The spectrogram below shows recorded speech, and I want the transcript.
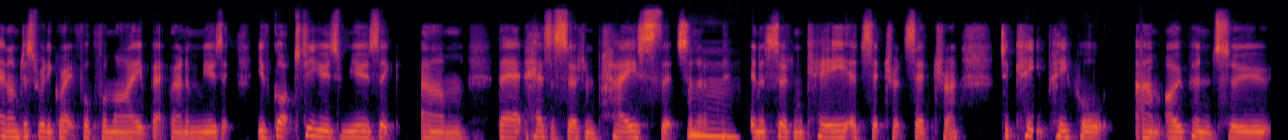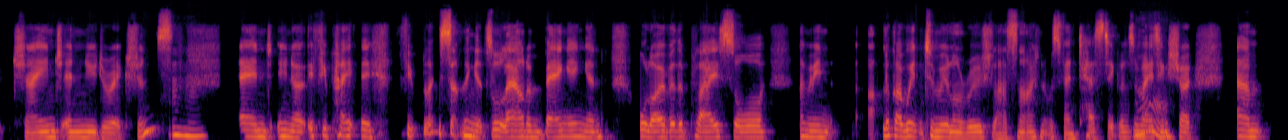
and I'm just really grateful for my background in music, you've got to use music um, that has a certain pace, that's in, mm. a, in a certain key, etc., etc., to keep people um, open to change and new directions. Mm-hmm. And you know, if you pay, if you play something that's loud and banging and all over the place, or I mean, look, I went to Moulin Rouge last night and it was fantastic. It was an amazing oh. show. Um,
